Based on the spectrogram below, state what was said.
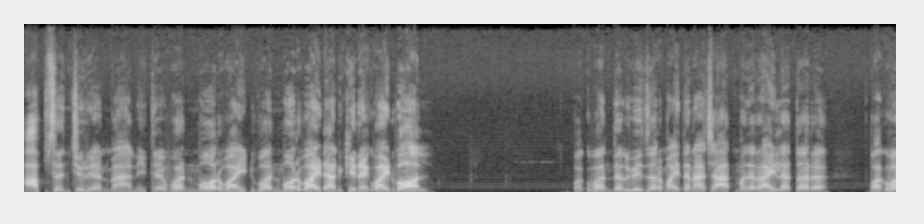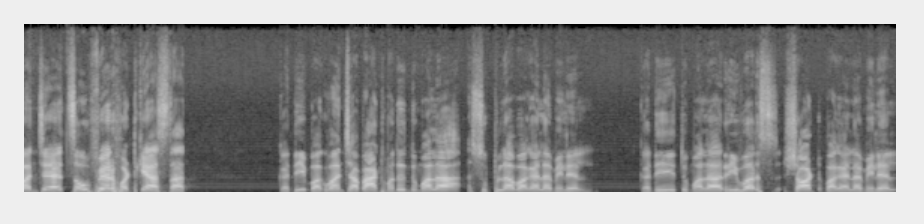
हाफ सेंचुरियन मॅन इथे one more wide one more वाईट आणखीन एक वाईट बॉल भगवान दलवी जर मैदानाच्या आतमध्ये राहिलं तर भगवानचे चौफेर फटके असतात. कधी भगवानच्या बॅटमधून तुम्हाला सुपला बघायला मिळेल. कधी तुम्हाला रिव्हर्स शॉट बघायला मिळेल.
